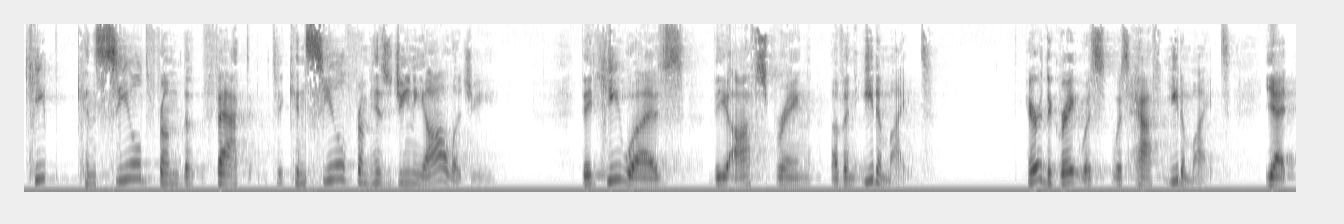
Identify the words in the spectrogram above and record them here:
keep concealed from the fact to conceal from his genealogy that he was the offspring of an Edomite. Herod the Great was, was half Edomite, yet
